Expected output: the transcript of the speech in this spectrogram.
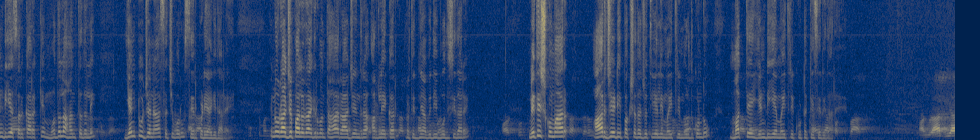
ಎನ್ ಡಿ ಎ ಸರ್ಕಾರಕ್ಕೆ ಮೊದಲ ಹಂತದಲ್ಲಿ ಎಂಟು ಜನ ಸಚಿವರು ಸೇರ್ಪಡೆಯಾಗಿದ್ದಾರೆ. ಇನ್ನು ರಾಜ್ಯಪಾಲರಾಗಿರುವಂತಹ ರಾಜೇಂದ್ರ ಅರ್ಲೇಕರ್ ಪ್ರತಿಜ್ಞಾ ವಿಧಿ ಬೋಧಿಸಿದ್ದಾರೆ. Nitish Kumar R J D ಪಕ್ಷದ ಜೊತೆಯಲ್ಲಿ ಮೈತ್ರಿ ಮುರಿದುಕೊಂಡು ಮತ್ತೆ ಎನ್ ಡಿ ಎ ಮೈತ್ರಿಕೂಟಕ್ಕೆ ಸೇರಿದ್ದಾರೆ अनुराग या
